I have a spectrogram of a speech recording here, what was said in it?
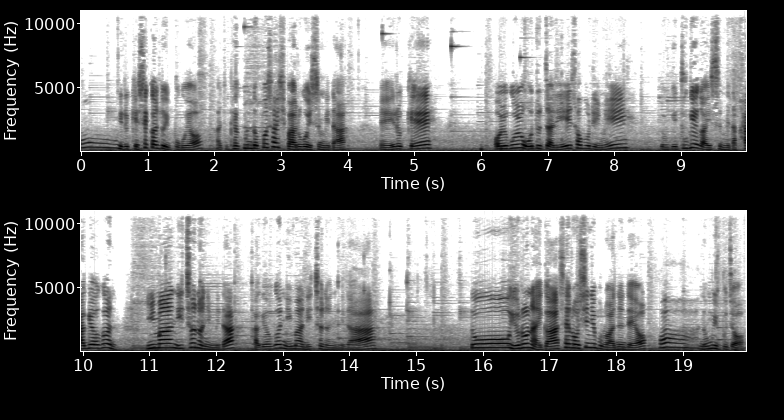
오, 이렇게 색깔도 이쁘고요. 아주 백분도 뽀사시 바르고 있습니다. 네, 이렇게 얼굴 5두짜리 서부림이 여기 두 개가 있습니다. 가격은 22,000원입니다. 가격은 22,000원입니다. 또 이런 아이가 새로 신입으로 왔는데요. 와 너무 이쁘죠?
